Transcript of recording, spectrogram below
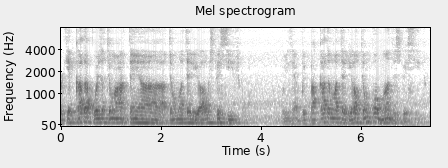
Porque cada coisa tem, uma, tem, a, tem um material específico. Por exemplo, e para cada material tem um comando específico.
